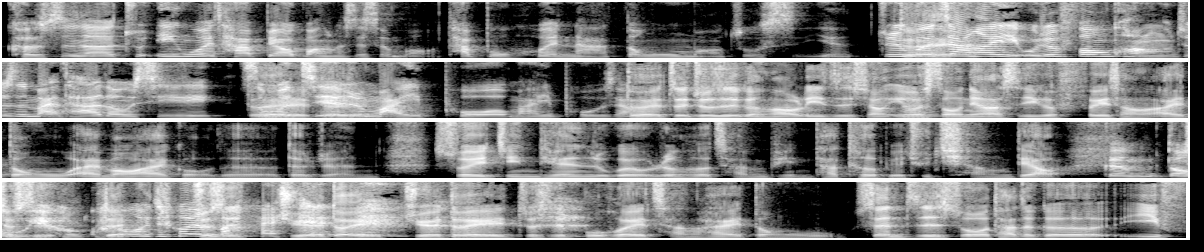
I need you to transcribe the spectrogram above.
可是呢，就因为它标榜的是什么，它不会拿动物毛做实验，就因为这样而已，我就疯狂就是买它的东西，什么节就买一波，买一波这样。对，这就是一个很好的例子。像因为 Sonia 是一个非常爱动物、嗯、爱猫爱狗的的人，所以今天如果有任何产品，他特别去强调跟动物有关，对我就会买。就是绝对绝对就是不会残害动物，甚至说他这个衣服。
